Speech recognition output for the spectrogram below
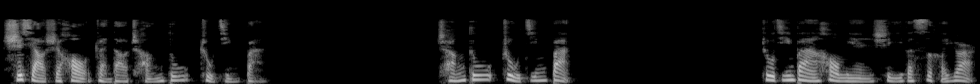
十小时后转到成都驻京办。成都驻京办，驻京办后面是一个四合院儿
